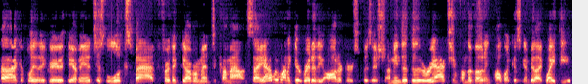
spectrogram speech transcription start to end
Uh, I completely agree with you. I mean, it just looks bad for the government to come out and say, "Yeah, we want to get rid of the auditor's position." I mean, the, the reaction from the voting public is going to be like, "Wait, the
